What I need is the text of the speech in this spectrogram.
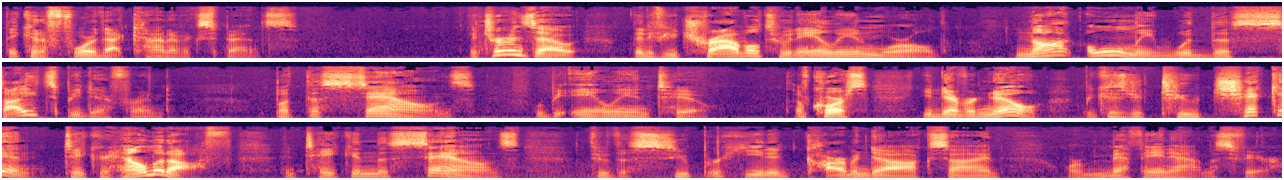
They could afford that kind of expense. It turns out that if you travel to an alien world, not only would the sights be different, but the sounds would be alien too. Of course, you'd never know because you're too chicken. Take your helmet off and take in the sounds through the superheated carbon dioxide or methane atmosphere.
